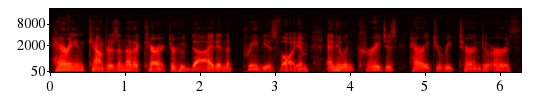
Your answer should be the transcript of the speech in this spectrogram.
Harry encounters another character who died in the previous volume and who encourages Harry to return to Earth.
